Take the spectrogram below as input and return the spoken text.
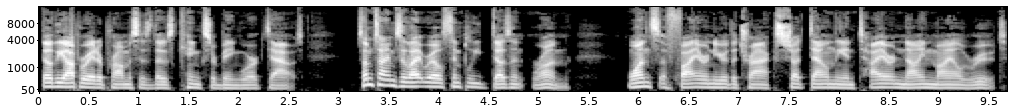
though the operator promises those kinks are being worked out. Sometimes the light rail simply doesn't run. Once, a fire near the tracks shut down the entire nine mile route.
